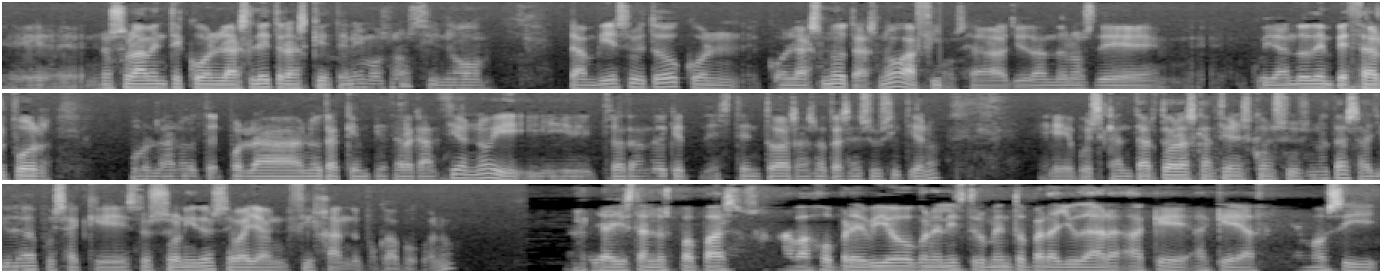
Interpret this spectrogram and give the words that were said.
eh, no solamente con las letras que tenemos, ¿no? sino también sobre todo con, con las notas, ¿no? o sea, ayudándonos de, cuidando de empezar por, por la nota, por la nota que empieza la canción, ¿no? Y, tratando de que estén todas las notas en su sitio, ¿no? Eh, pues cantar todas las canciones con sus notas ayuda pues a que estos sonidos se vayan fijando poco a poco, ¿no? Y ahí están los papás, trabajo previo con el instrumento para ayudar a que, a que y,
